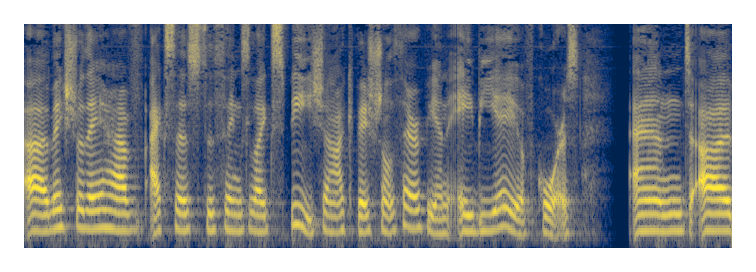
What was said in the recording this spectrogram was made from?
uh, make sure they have access to things like speech and occupational therapy and ABA, of course, and uh,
